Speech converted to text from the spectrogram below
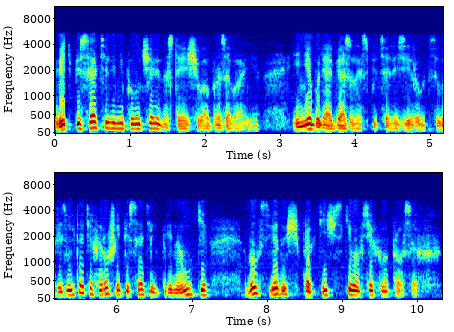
Ведь писатели не получали настоящего образования и не были обязаны специализироваться. В результате хороший писатель при науке был сведущ практически во всех вопросах.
